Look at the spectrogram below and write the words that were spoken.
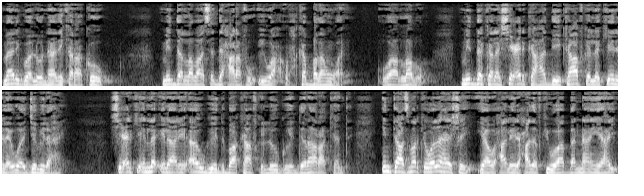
Maalig waa loo naadi karaa ko midda labaad saddex xarafu iyo wax ka badan waay. Waa labo. Midda kale shicirka haddii kaafka la keeni lahay waa jebi lahay. Shicirka in la ilaaliyo awgeed baa kaafka loo gooyay diraara keentay. Intaas markay wada heshay yaa waxaa layihi waa banaan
